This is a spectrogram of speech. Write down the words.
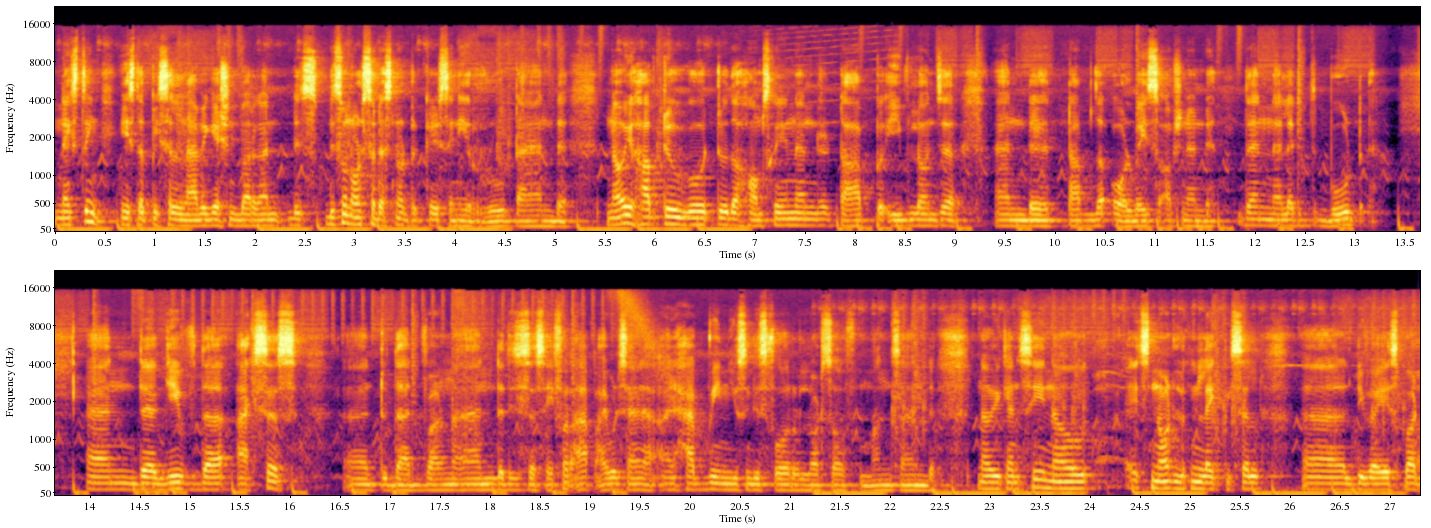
next thing is the pixel navigation bar. And this this one also does not require any root. And uh, now you have to go to the home screen and tap Evie launcher and uh, tap the always option. And then uh, let it boot and give the access uh, to that one and this is a safer app. I would say i have been using this for lots of months and now you can see now it's not looking like pixel uh, device but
